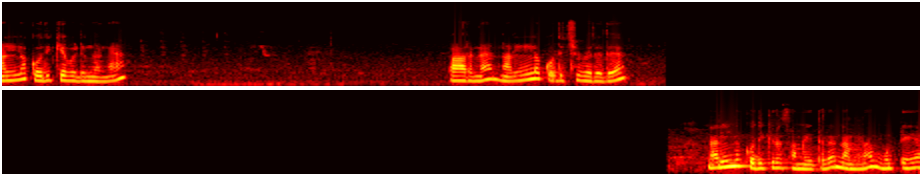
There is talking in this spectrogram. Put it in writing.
நல்லா கொதிக்க விடுங்கங்க. பாருங்கள் நல்லா கொதிச்சு வருது. நல்லா கொதிக்கிற சமயத்தில் நம்ம முட்டையை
